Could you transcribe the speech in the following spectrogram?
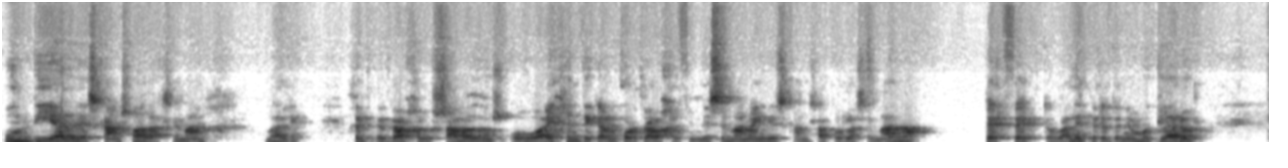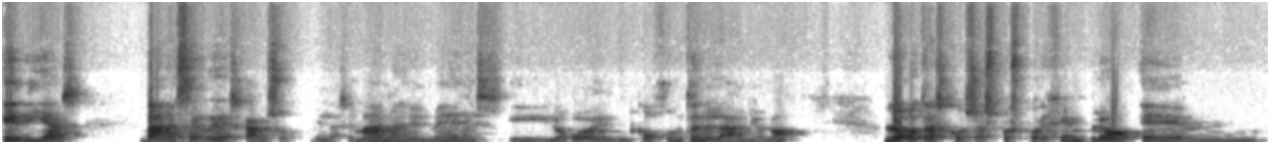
un día de descanso a la semana, ¿vale? Gente que trabaja los sábados o hay gente que a lo mejor trabaja el fin de semana y descansa por la semana, perfecto, ¿vale? Pero tener muy claro qué días van a ser de descanso en la semana, en el mes y luego en conjunto en el año, ¿no? Luego otras cosas, pues por ejemplo, em,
